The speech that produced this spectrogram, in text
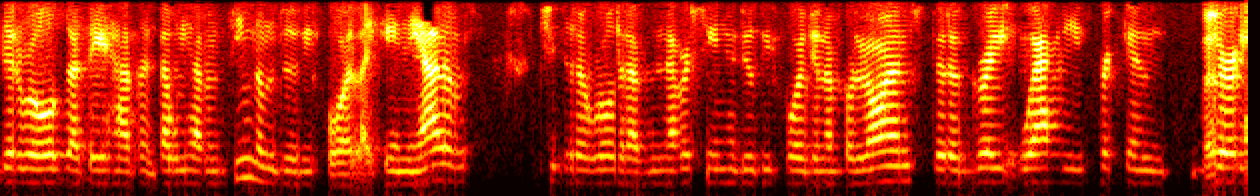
did roles that they haven't that we haven't seen them do before, like Amy Adams. She did a role that I've never seen her do before. Jennifer Lawrence did a great, wacky, freaking dirty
